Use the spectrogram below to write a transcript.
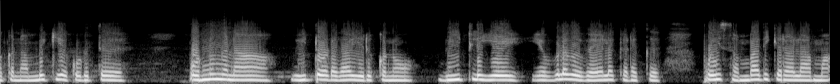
நமக்கு நம்பிக்கையை கொடுத்து பொண்ணுங்கன்னா வீட்டோட தான் இருக்கணும். வீட்லேயே எவ்வளவு வேலை கிடக்கு. போய் சம்பாதிக்கிறாளாமா?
